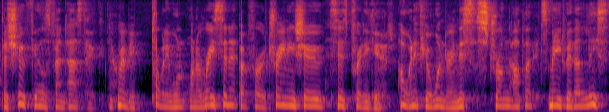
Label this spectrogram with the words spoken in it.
the shoe feels fantastic. Now, remember, you probably wouldn't want to race in it, but for a training shoe, this is pretty good. Oh, and if you're wondering, this strung upper, it's made with at least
